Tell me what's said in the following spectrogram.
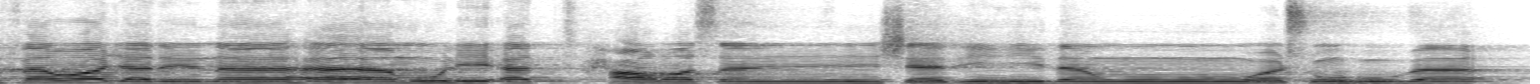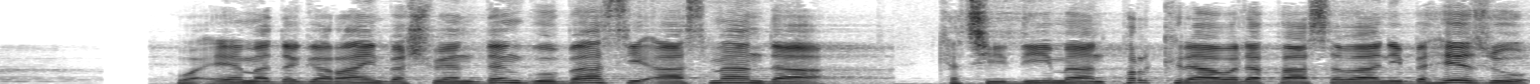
فوجدناها ملئت حرسا شديدا وشهبا. وإيما دقرين بشوين دنگو باسي آسمان دا كچي ديمان پر کراوە لە پاسەوانی بەهێز و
